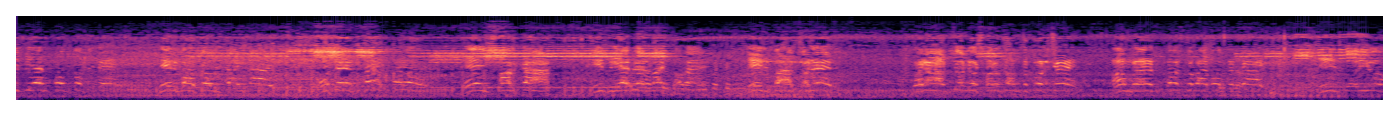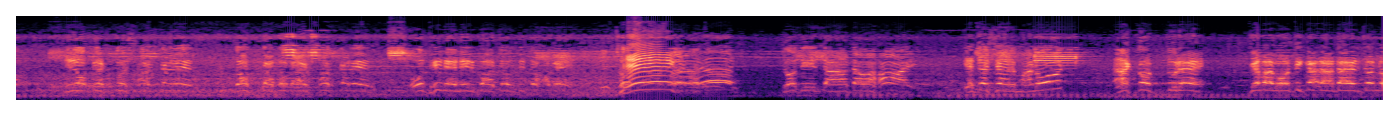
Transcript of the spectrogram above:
ইভিএম পদ্ধতিতে নির্বাচন চাই নাই। ওদের তারপরও এই সরকার ইভিএম এর মাধ্যমে নির্বাচনের করার জন্য ষড়যন্ত্র করছে। আমরা স্পষ্টভাবে বলতে চাই নির্দলীয় নিরপেক্ষ সরকারের তত্ত্বাবধায়ক সরকারের অধীনে নির্বাচন দিতে হবে। যদি না দেওয়া হয় এদেশের মানুষ একত্রে যেভাবে অধিকার আদায়ের জন্য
